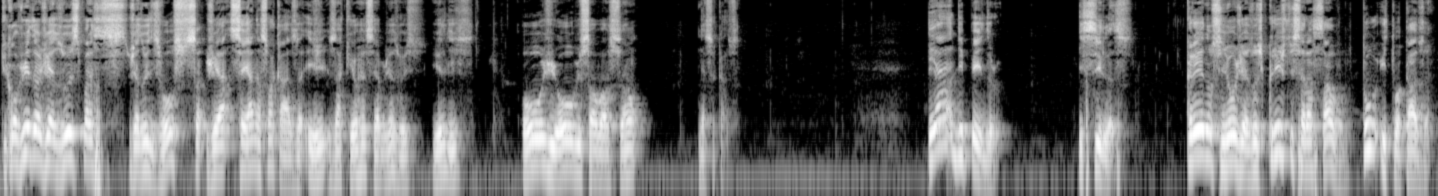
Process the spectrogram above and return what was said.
que convida Jesus para. Jesus diz: Vou cear na sua casa. E Zaqueu recebe Jesus. E ele diz: Hoje houve salvação nessa casa. E a de Pedro e Silas: Crê no Senhor Jesus Cristo e será salvo, tu e tua casa.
